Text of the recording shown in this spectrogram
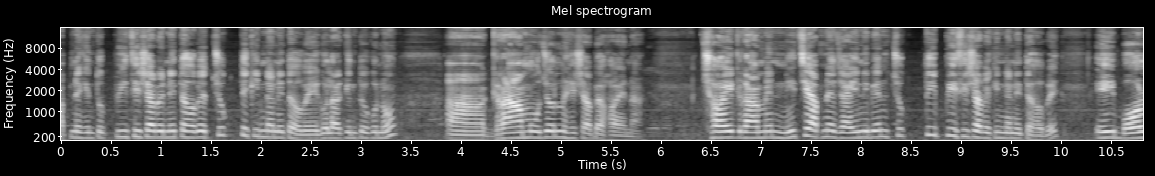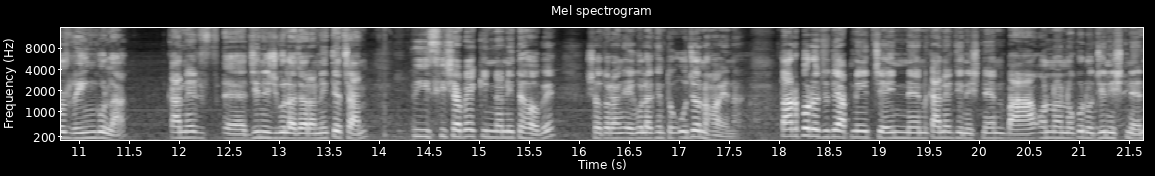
আপনি কিন্তু পিস হিসাবে নিতে হবে, চুক্তি কিনা নিতে হবে। এগুলার কিন্তু কোনো গ্রাম ওজন হিসাবে হয় না। ছয় গ্রামের নিচে আপনি যাই নেবেন, চুক্তি পিস হিসাবে কিনে নিতে হবে। এই বল রিংগুলা, কানের জিনিসগুলা যারা নিতে চান পিস হিসাবে কিনে নিতে হবে। সুতরাং এগুলো কিন্তু ওজন হয় না। তারপরে যদি আপনি চেইন নেন, কানের জিনিস নেন বা অন্যান্য কোনো জিনিস নেন,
